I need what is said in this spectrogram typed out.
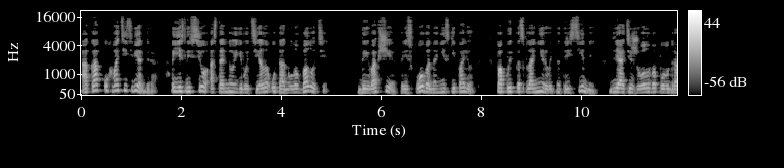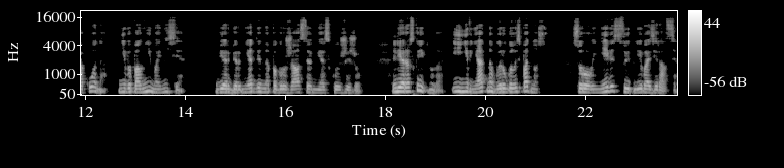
А как ухватить Вербера, если все остальное его тело утонуло в болоте? Да и вообще рискованно низкий полет. Попытка спланировать над трясиной для тяжелого полудракона – невыполнимая миссия. Вербер медленно погружался в мерзкую жижу. Лера вскрикнула и невнятно выругалась под нос. Суровый невес суетливо озирался.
